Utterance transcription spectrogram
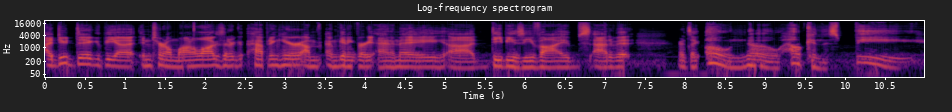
I do dig the uh, internal monologues that are happening here. I'm I'm getting very anime, uh, DBZ vibes out of it. Where it's like, oh no, how can this be?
